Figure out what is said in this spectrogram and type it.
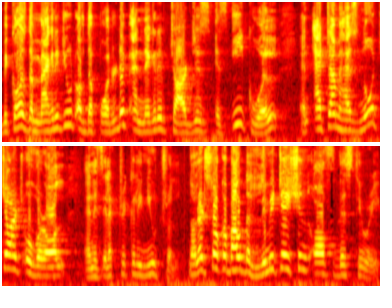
Because the magnitude of the positive and negative charges is equal, an atom has no charge overall and is electrically neutral. Now let's talk about the limitations of this theory.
